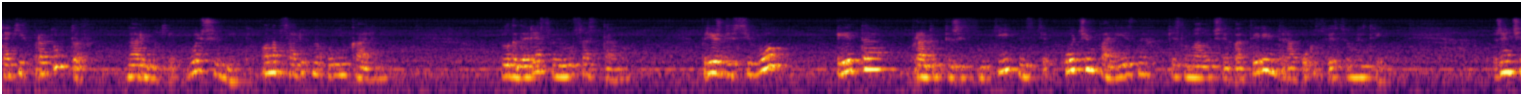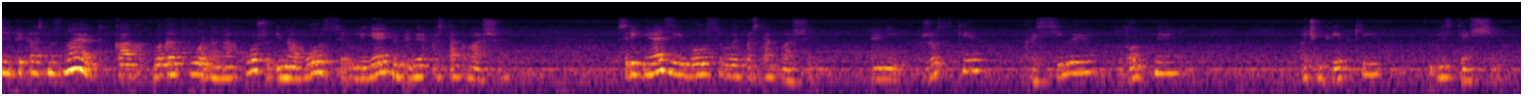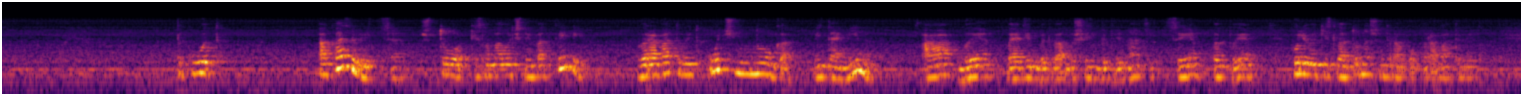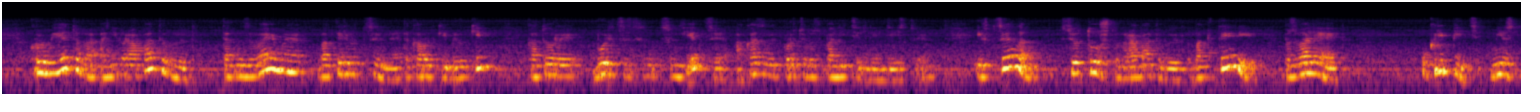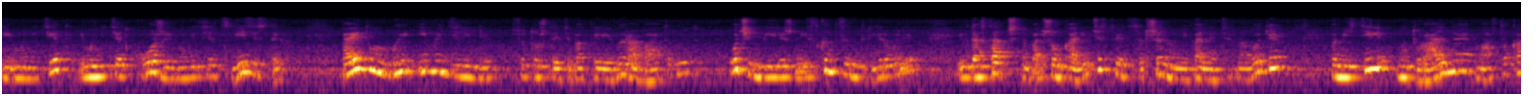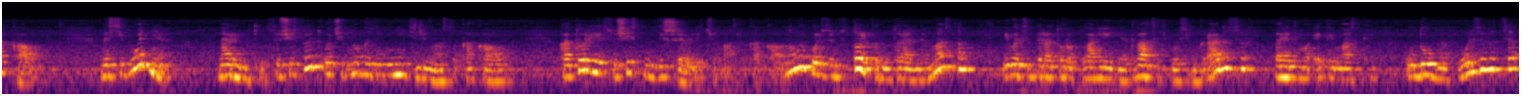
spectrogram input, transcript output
таких продуктов на рынке больше нет. Он абсолютно уникален благодаря своему составу. Прежде всего, это продукты жизнедеятельности очень полезных кисломолочных бактерий Enterococcus faecium 3. Женщины прекрасно знают, как благотворно на кожу и на волосы влияет, например, простокваша. В Средней Азии волосы моют простоквашей. Они жесткие, красивые, плотные, очень крепкие, блестящие. Так вот, оказывается, что кисломолочные бактерии вырабатывают очень много витаминов А, В, В1, В2, В6, В12, С, ПП. Фолиевую кислоту наш энтерокок вырабатывает. Кроме этого, они вырабатывают так называемые бактериоцины. Это короткие белки, которые борются с инфекцией, оказывают противовоспалительные действия. И в целом все то, что вырабатывают бактерии, позволяет укрепить местный иммунитет, иммунитет кожи, иммунитет слизистых. Поэтому мы и выделили все то, что эти бактерии вырабатывают, очень бережно их сконцентрировали и в достаточно большом количестве, это совершенно уникальная технология, поместили натуральное масло какао. На сегодня на рынке существует очень много заменителей масла какао, которые существенно дешевле, чем масло какао. Но мы пользуемся только натуральным маслом, его температура плавления 28 градусов, поэтому этой маской удобно пользоваться.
